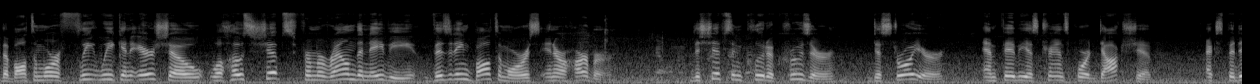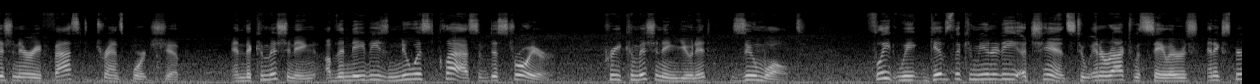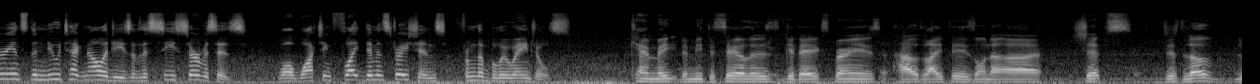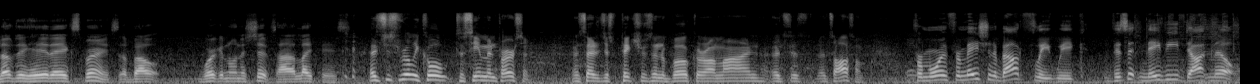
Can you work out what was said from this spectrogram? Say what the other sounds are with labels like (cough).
The Baltimore Fleet Week and Air Show will host ships from around the Navy visiting Baltimore's inner harbor. The ships include a cruiser, destroyer, amphibious transport dock ship, expeditionary fast transport ship, and the commissioning of the Navy's newest class of destroyer, pre-commissioning unit Zumwalt. Fleet Week gives the community a chance to interact with sailors and experience the new technologies of the sea services while watching flight demonstrations from the Blue Angels. Can't wait to meet the sailors, get their experience, how life is on the uh, ships. Just love, love to hear their experience about working on the ships, how life is. (laughs) It's just really cool to see them in person instead of just pictures in a book or online. It's just, it's awesome. For more information about Fleet Week, visit Navy.mil.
